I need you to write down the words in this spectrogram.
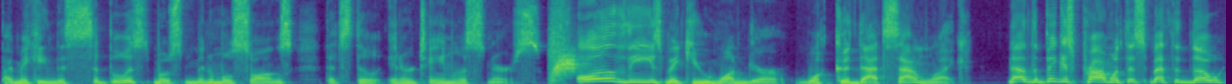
by making the simplest most minimal songs that still entertain listeners. All of these make you wonder what could that sound like? Now the biggest problem with this method though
